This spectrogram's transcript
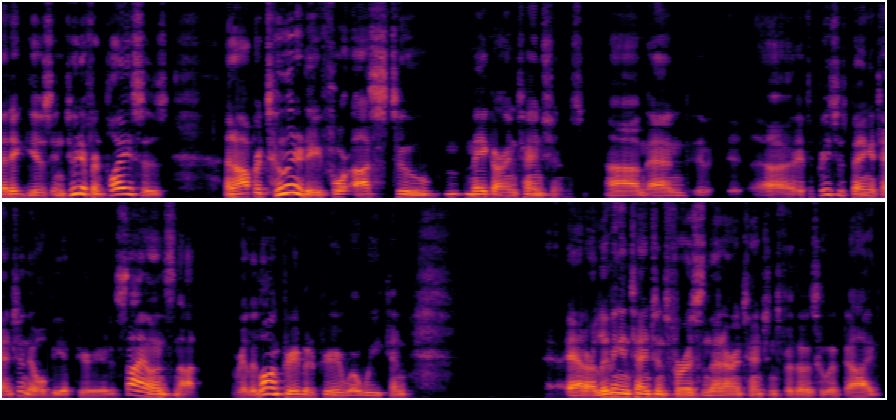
that it gives in two different places an opportunity for us to make our intentions. Um, and uh, if the priest is paying attention, there will be a period of silence, not a really long period, but a period where we can add our living intentions first and then our intentions for those who have died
